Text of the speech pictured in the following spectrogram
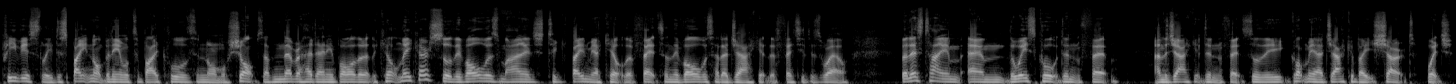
previously, despite not being able to buy clothes in normal shops, I've never had any bother at the kilt makers. So they've always managed to find me a kilt that fits, and they've always had a jacket that fitted as well. But this time, um, the waistcoat didn't fit. And the jacket didn't fit, so they got me a Jacobite shirt, which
